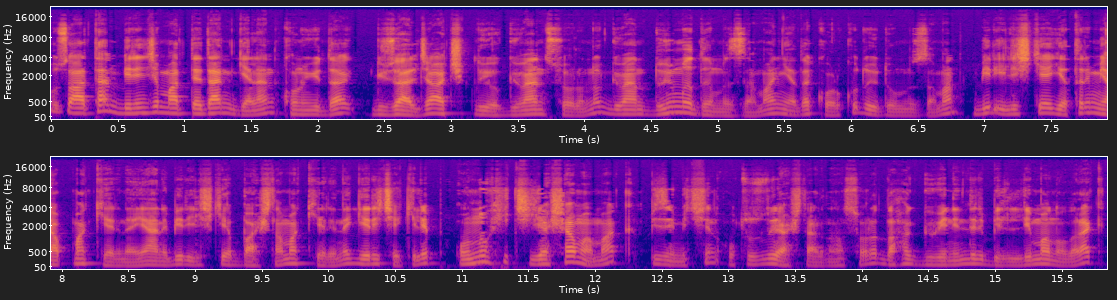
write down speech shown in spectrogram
Bu zaten birinci maddeden gelen konuyu da güzelce açıklıyor. Güven sorunu. Güven duymadığımız zaman ya da korku duyduğumuz zaman bir ilişkiye yatırım yapmak yerine yani bir ilişkiye başlamak yerine geri çekilip onu hiç yaşamamak bizim için 30'lu yaşlardan sonra daha güvenilir bir liman olarak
